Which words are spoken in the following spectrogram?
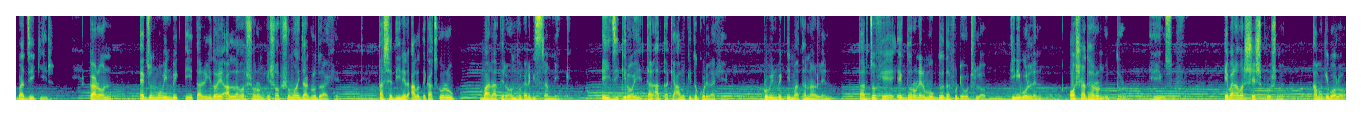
বা জিকির। কারণ, একজন মুমিন ব্যক্তি তার হৃদয়ে আল্লাহর স্মরণকে সব সময় জাগ্রত রাখে। তা সে দিনের আলোতে কাজ করুক বা রাতের অন্ধকারে বিশ্রাম নিক। এই জিকিরই তার আত্মাকে আলোকিত করে রাখে। প্রবীণ ব্যক্তি মাথা নাড়লেন। তার চোখে এক ধরনের মুগ্ধতা ফুটে উঠল। তিনি বললেন, অসাধারণ উত্তর, হে ইউসুফ। এবার আমার শেষ প্রশ্ন। আমাকে বলো,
